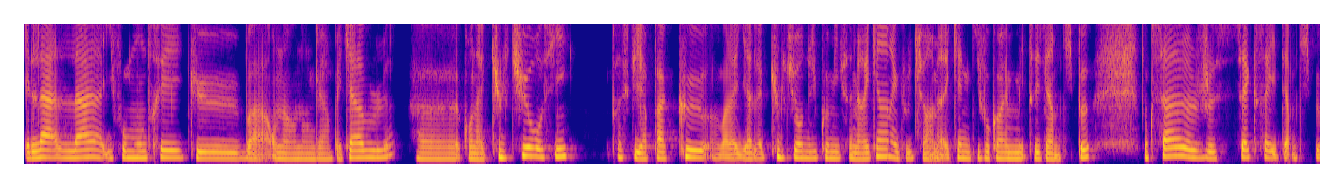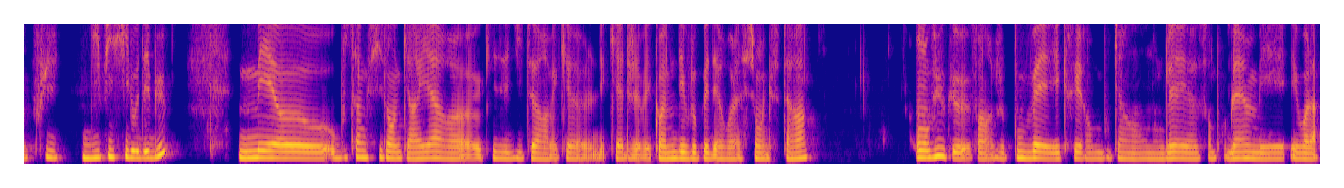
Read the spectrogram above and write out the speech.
Et là, là, il faut montrer que bah, on a un anglais impeccable, euh, qu'on a culture aussi, parce qu'il n'y a pas que, voilà, il y a la culture du comics américain, la culture américaine qu'il faut quand même maîtriser un petit peu. Donc ça, je sais que ça a été un petit peu plus difficile au début, mais euh, au bout de 5-6 ans de carrière, euh, les éditeurs avec euh, lesquels j'avais quand même développé des relations, etc., ont vu que, je pouvais écrire un bouquin en anglais sans problème, et, et voilà.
